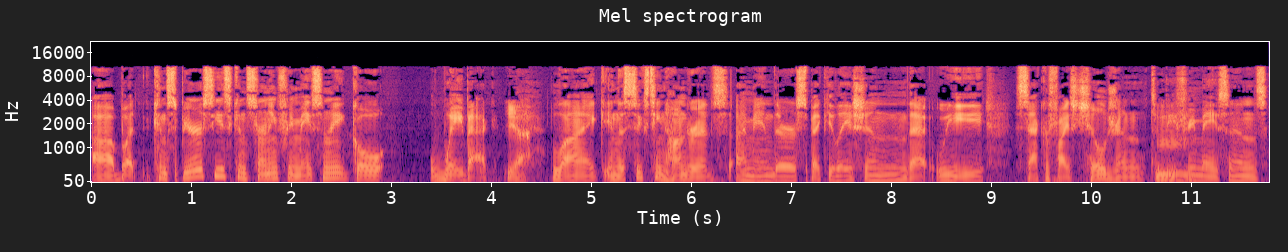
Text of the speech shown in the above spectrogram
Uh, but conspiracies concerning Freemasonry go way back. Yeah. Like in the 1600s, I mean, there's speculation that we sacrificed children to be Freemasons.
